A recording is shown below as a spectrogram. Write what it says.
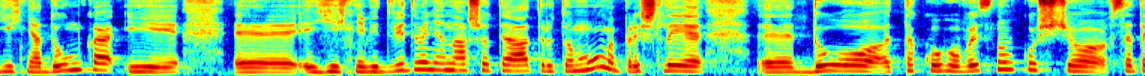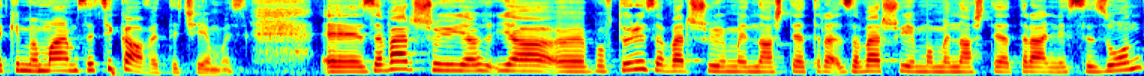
їхня думка, і е, їхнє відвідування нашого театру. Тому ми прийшли е, до такого висновку, що все-таки ми маємо зацікавити чимось. Е, завершую, я, я повторюю, завершуємо ми наш театра, завершуємо ми наш театральний сезон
